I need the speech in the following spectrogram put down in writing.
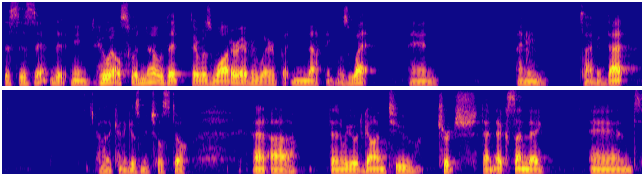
this is it. I mean, who else would know that there was water everywhere, but nothing was wet? And I mean, I mean that and that kind of gives me chills still. And uh, then we would gone to church that next Sunday, and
